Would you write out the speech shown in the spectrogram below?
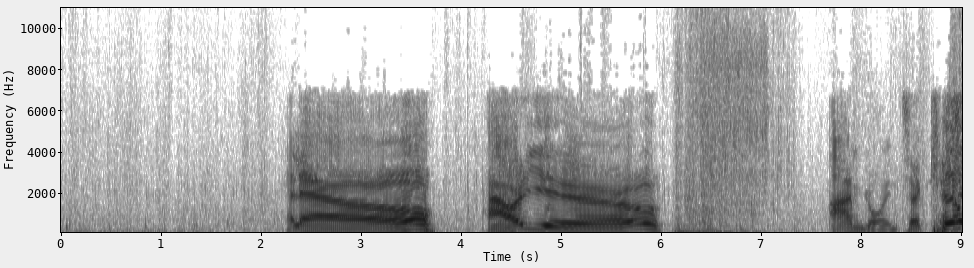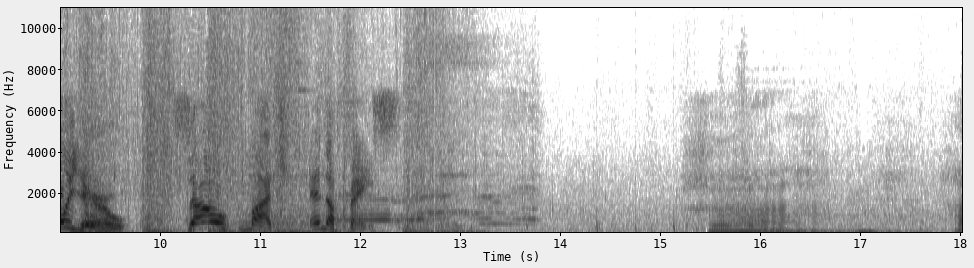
Hello? How are you? I'm going to kill you so much in the face. Is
